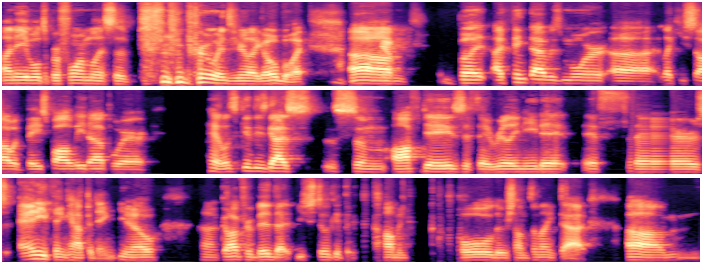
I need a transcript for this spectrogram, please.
unable to perform list of Bruins, and you're like, oh boy. Um, yep. But I think that was more uh, like you saw with baseball lead up, where hey, let's give these guys some off days if they really need it. If there's anything happening, you know, uh, God forbid that you still get the common cold or something like that. Um,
